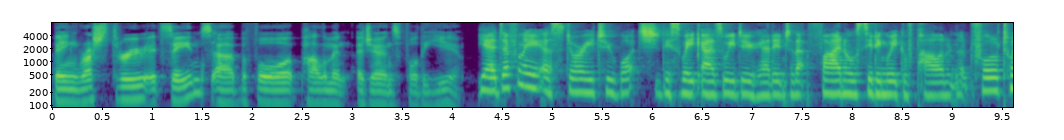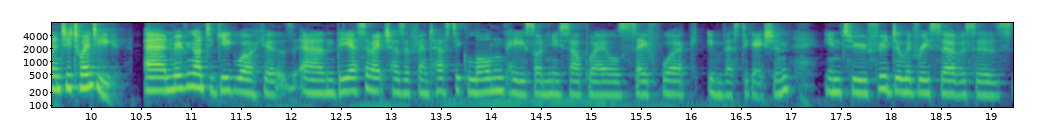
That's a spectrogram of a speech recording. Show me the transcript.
being rushed through, it seems, uh, before Parliament adjourns for the year. Yeah, definitely a story to watch this week as we do head into that final sitting week of Parliament for 2020. And moving on to gig workers, and the SMH has a fantastic long piece on New South Wales safe work investigation into food delivery services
